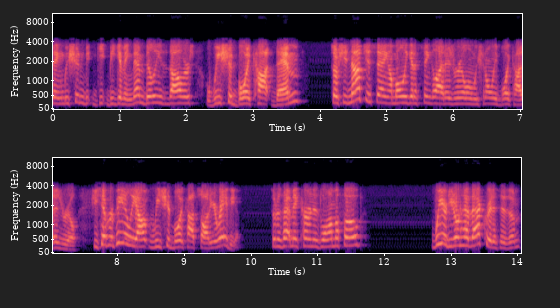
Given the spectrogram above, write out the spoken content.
saying we shouldn't be, be giving them billions of dollars, we should boycott them. So she's not just saying I'm only going to single out Israel and we should only boycott Israel. She said repeatedly uh, we should boycott Saudi Arabia. So does that make her an Islamophobe? Weird, you don't have that criticism,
